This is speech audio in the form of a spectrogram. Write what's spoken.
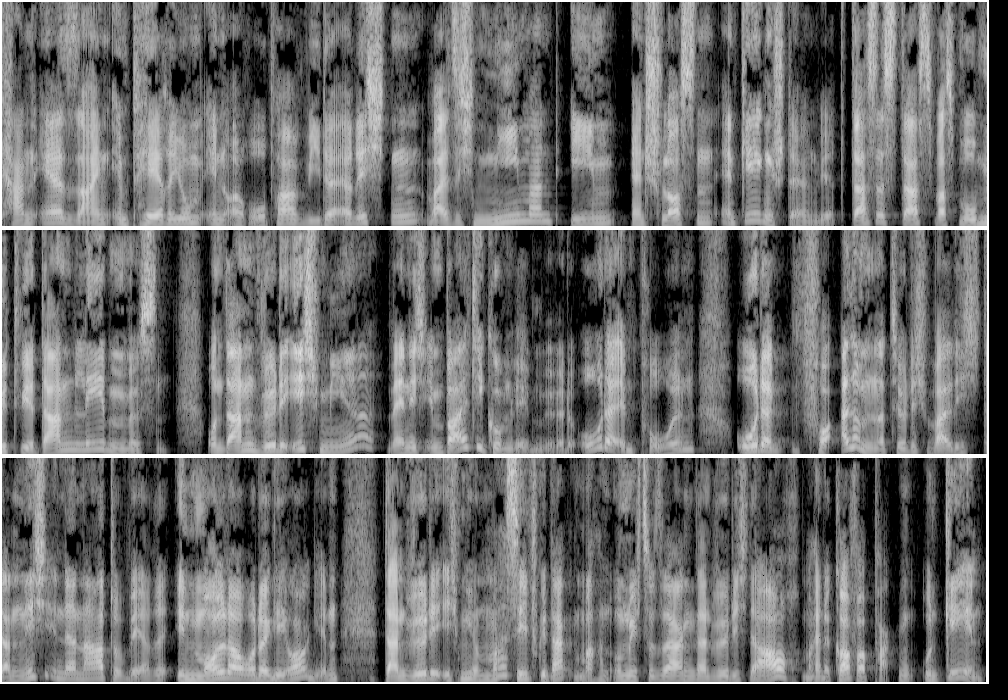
kann er sein Imperium in Europa wieder errichten, weil sich niemand ihm entschlossen entgegenstellen wird. Das ist das, was womit wir dann leben müssen. Und dann würde ich mir, wenn ich im Baltikum leben würde oder in Polen oder vor allem natürlich, weil ich dann nicht in der NATO wäre, in Moldau oder Georgien, dann würde ich mir massiv Gedanken machen, um nicht zu sagen, dann würde ich da auch meine Koffer packen und gehen,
